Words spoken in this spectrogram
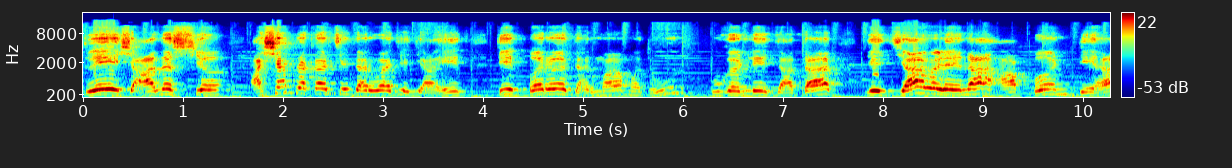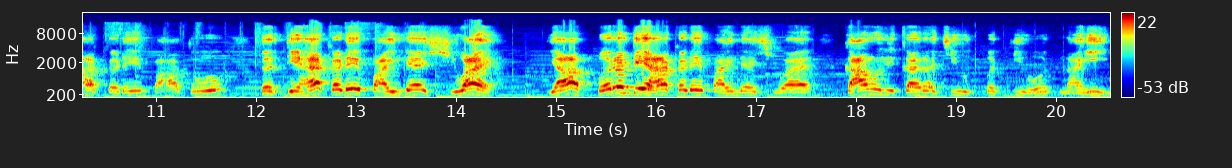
द्वेष आलस्य अशा प्रकारचे दरवाजे जे आहेत ते परधर्मामधून उघडले जातात. जे ज्या वेळेला आपण देहाकडे पाहतो तर देहाकडे पाहिल्याशिवाय या परदेहाकडे पाहिल्याशिवाय कामविकाराची उत्पत्ती होत नाही.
